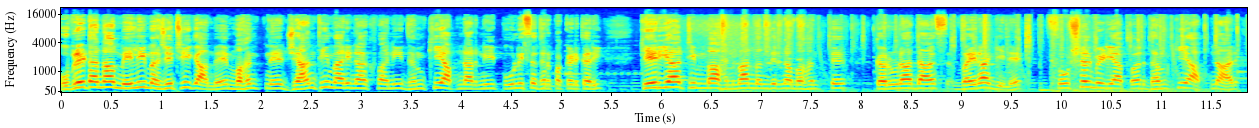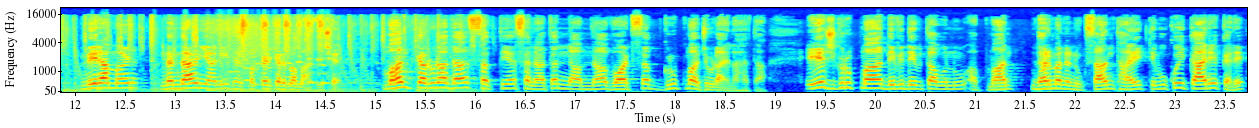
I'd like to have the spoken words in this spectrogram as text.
ઉબલેટાના મેલી મજેઠી ગામે મહંતને જાનથી મારી નાખવાની ધમકી આપનારની પોલીસે ધરપકડ કરી. કેરિયા ટીમમાં હનુમાન મંદિરના મહંત કરુણાદાસ વૈરાગીને સોશિયલ મીડિયા પર ધમકી આપનાર મેરામણ નંદાણિયાની ધરપકડ કરવામાં આવી છે. મહંત કરુણાદાસ સત્ય સનાતન નામના વોટ્સએપ ગ્રુપમાં જોડાયેલા હતા. એ જ ગ્રુપમાં દેવી દેવતાઓનું અપમાન, ધર્મને નુકસાન થાય તેવું કોઈ કાર્ય કરે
